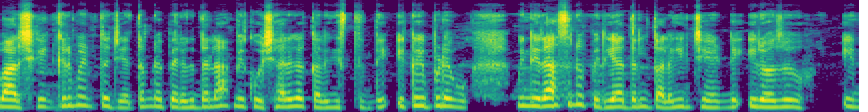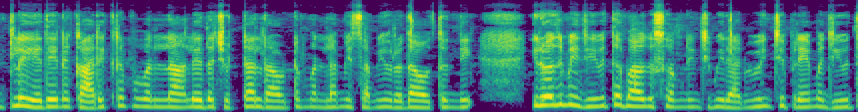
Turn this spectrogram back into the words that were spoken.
వార్షిక ఇంక్రిమెంట్తో జీతంలో పెరుగుదల మీకు హుషారుగా కలిగిస్తుంది. ఇక ఇప్పుడు మీ నిరాశను ఫిర్యాదులను తొలగించేయండి. ఈరోజు ఇంట్లో ఏదైనా కార్యక్రమం వల్ల లేదా చుట్టాలు రావటం వల్ల మీ సమయం వృధా అవుతుంది. ఈరోజు మీ జీవిత భాగస్వామి నుంచి మీరు అనుభవించే ప్రేమ జీవిత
